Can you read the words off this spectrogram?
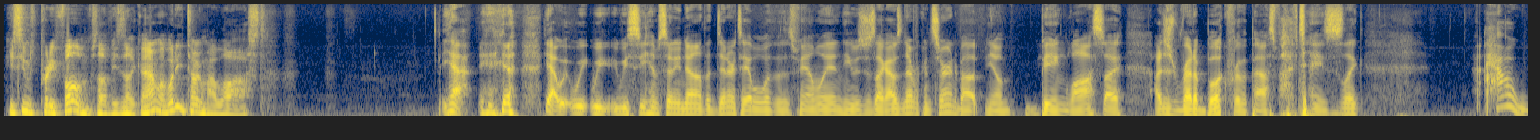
He seems pretty full of himself. He's like, what are you talking about, lost? Yeah, yeah. We, we we see him sitting down at the dinner table with his family, and he was just like, "I was never concerned about you know being lost. I I just read a book for the past five days. It's like, how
